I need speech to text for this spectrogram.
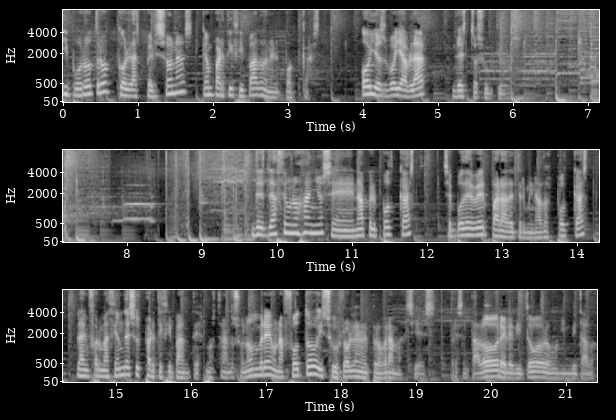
y por otro con las personas que han participado en el podcast. Hoy os voy a hablar de estos últimos. Desde hace unos años en Apple Podcast se puede ver para determinados podcasts la información de sus participantes, mostrando su nombre, una foto y su rol en el programa, si es presentador, el editor o un invitado.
